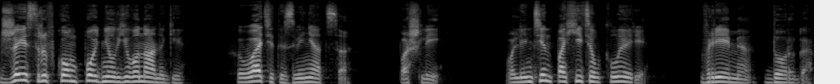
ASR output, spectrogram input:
Джейс рывком поднял его на ноги. Хватит извиняться. Пошли. Валентин похитил Клэри. Время дорого.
